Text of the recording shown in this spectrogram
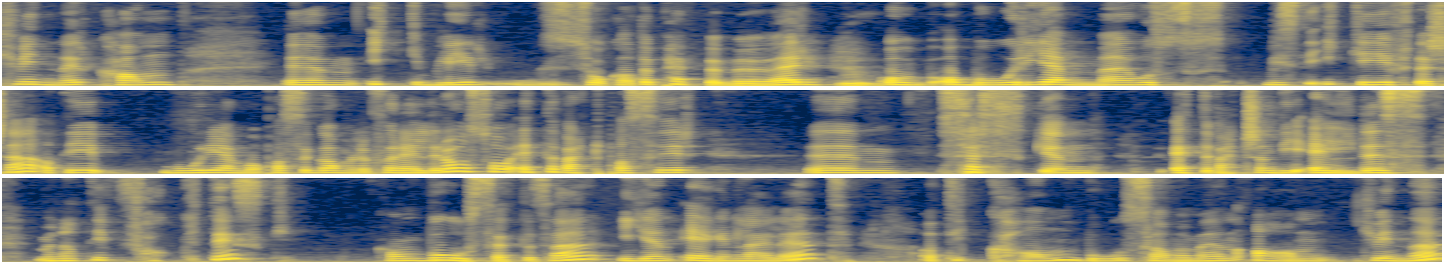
kvinner kan ikke blir såkalte peppemøer og, og bor hjemme hos Hvis de ikke gifter seg, at de bor hjemme og passer gamle foreldre, og så etter hvert passer eh, søsken etter hvert som de eldes. Men at de faktisk kan bosette seg i en egen leilighet. At de kan bo sammen med en annen kvinne.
